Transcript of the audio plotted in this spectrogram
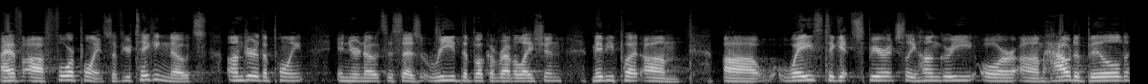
I have uh, four points. So if you're taking notes, under the point in your notes it says read the book of Revelation. Maybe put um, uh, ways to get spiritually hungry or um, how to build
